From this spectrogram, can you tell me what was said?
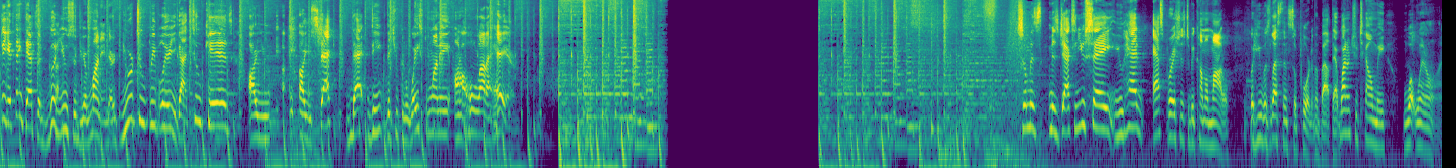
Do you think that's a good use of your money? There, you're two people here. You got two kids. Are you are you stacked that deep that you can waste money on a whole lot of hair? So, Ms. Ms. Jackson, you say you had aspirations to become a model, but he was less than supportive about that. Why don't you tell me what went on?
